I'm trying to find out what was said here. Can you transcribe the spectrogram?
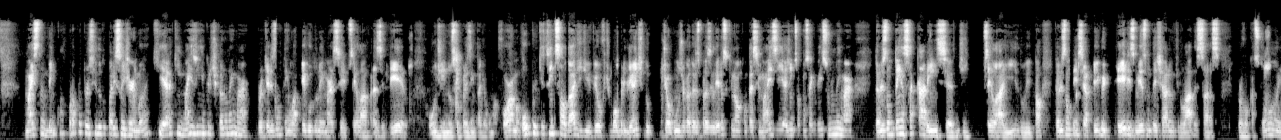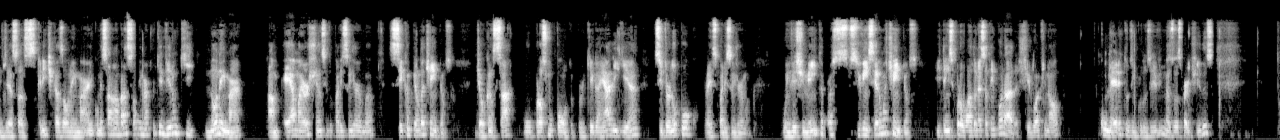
mas também com a própria torcida do Paris Saint-Germain, que era quem mais vinha criticando o Neymar, porque eles não têm o apego do Neymar ser, sei lá, brasileiro, ou de nos representar de alguma forma, ou porque sente saudade de ver o futebol brilhante do, de alguns jogadores brasileiros, que não acontece mais, e a gente só consegue ver isso no Neymar. Então eles não têm essa carência de sei lá, ídolo e tal. Então eles não têm esse apego e eles mesmos deixaram de lado essas provocações e essas críticas ao Neymar e começaram a abraçar o Neymar porque viram que no Neymar a, é a maior chance do Paris Saint-Germain ser campeão da Champions, de alcançar o próximo ponto, porque ganhar a Ligue 1 se tornou pouco para esse Paris Saint-Germain. O investimento é para se vencer uma Champions e tem se provado nessa temporada. Chegou à final, com méritos, inclusive, nas duas partidas.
